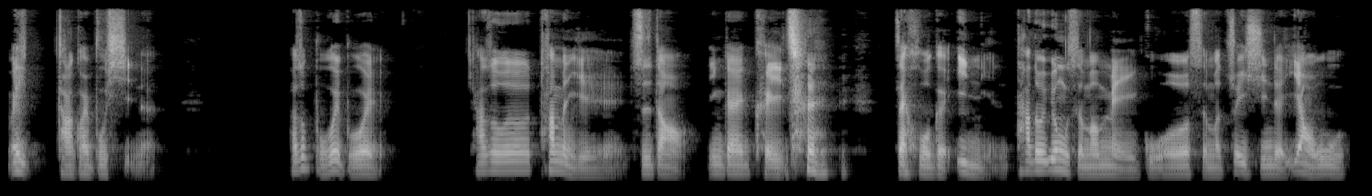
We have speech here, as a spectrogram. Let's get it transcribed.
哎、他快不行了。他说不会不会，他说他们也知道应该可以 再再活个一年，他都用什么美国什么最新的药物，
